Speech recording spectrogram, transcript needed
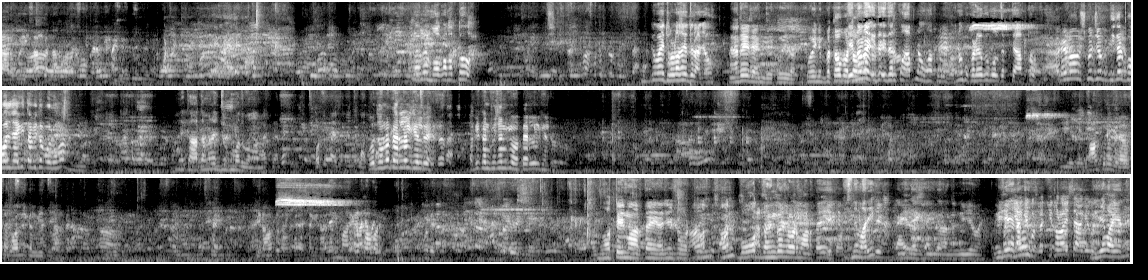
चारों को एक साथ करना अबे मौका मत दो। मुक्की भाई थोड़ा सा इधर आ जाओ। अरे रहने कोई बात कोई नहीं बताओ बताओ ना इधर इधर को आप ना वहाँ पे ना पकड़े होके बोल सकते हैं आप तो। अरे मैं उसको जब इधर बॉल जाएगी तभी तो बोलूँगा। मैंने कहा था मैंने जुग मत बनाना। वो दोनों पैरेलल खेल रहे हैं। अभी कंफ्यूजन क्यों है पैरेलल खेल रहे हो। फालतू में गिरा बॉल निकल गई थी। यहाँ गिराओ तो रैंकर ऐसा गिरा नहीं मारेगा पावर वो देखो। बहुत तेज मारता है यार ये शॉट बहुत भयंकर शॉट मारता है। ये किसने मारी विजय भाई। विजय है ना भाई विजय भाई है ना?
